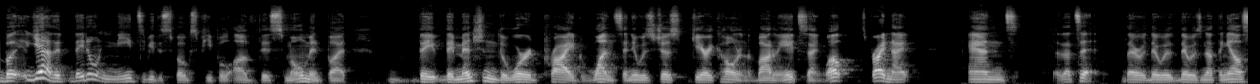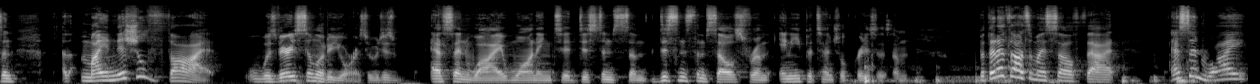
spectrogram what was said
but yeah, they don't need to be the spokespeople of this moment, but they they mentioned the word pride once, and it was just Gary Cohen in the bottom of the eighth saying, "Well, it's Pride Night," and that's it. There there was there was nothing else. And uh, my initial thought was very similar to yours, which is SNY wanting to distance them distance themselves from any potential criticism. But then I thought to myself that SNY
